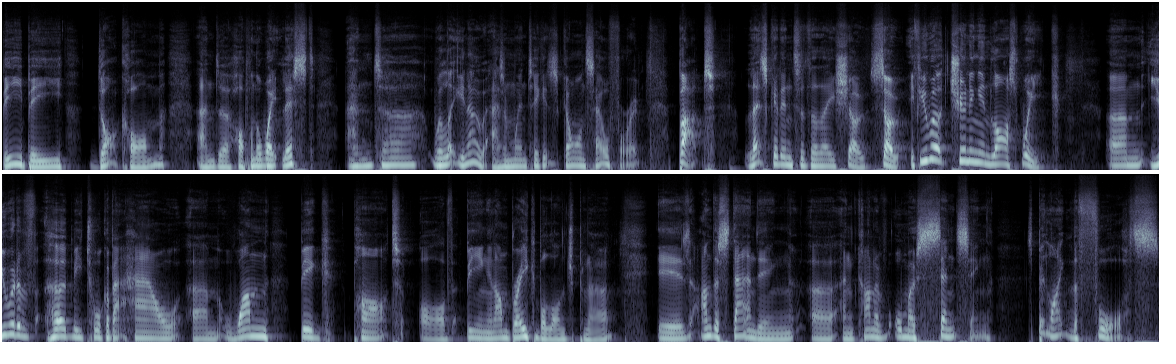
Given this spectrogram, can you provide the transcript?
onedaybb.com and uh, hop on the wait list, and uh, we'll let you know as and when tickets go on sale for it. But let's get into today's show. So if you were tuning in last week, um, you would have heard me talk about how um, one big part of being an unbreakable entrepreneur is understanding uh, and kind of almost sensing. It's a bit like the force.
